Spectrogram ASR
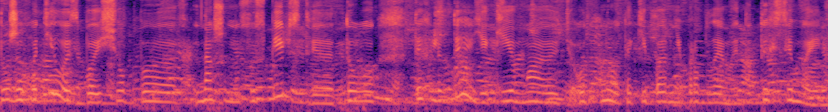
дуже хотілося б, щоб е, в нашому суспільстві до тих людей, які мають ну, такі певні проблеми, до тих сімей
